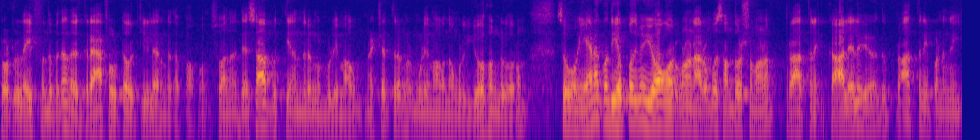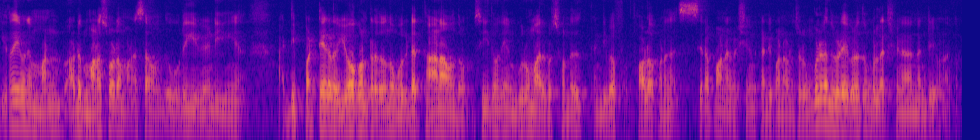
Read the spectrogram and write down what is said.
டோட்டல் லைஃப் வந்து பார்த்தீங்கன்னா அந்த கிராஃப் அவுட்டு அவர் கீழே இருந்ததை பார்ப்போம். ஸோ அந்த தசா புத்தி அந்தரங்கள் மூலியமாகவும் நட்சத்திரங்கள் மூலியமாகவும் தான் உங்களுக்கு யோகங்கள் வரும். ஸோ எனக்கு வந்து எப்போதுமே யோகம் இருக்கணும் நான் ரொம்ப சந்தோஷமான பிரார்த்தனை. காலையில் எழுந்து பிரார்த்தனை பண்ணுங்கள் இறைவனை மண் அடு மனசோட மனசாக வந்து உருகி வேண்டிக்கிங்க. அடிப்பட்டைகளை யோகன்றது வந்து உங்கள்கிட்ட தானாக வந்துடும் ஸோ இது வந்து என் குருமார்கள் சொன்னது. கண்டிப்பாக ஃபாலோ பண்ணுங்கள் சிறப்பான விஷயங்கள் கண்டிப்பாக நடக்கும் சொல்லி உங்களிடம் விடைபெறுவது உங்கள் லக்ஷ்மி நன்றி வணக்கம்.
